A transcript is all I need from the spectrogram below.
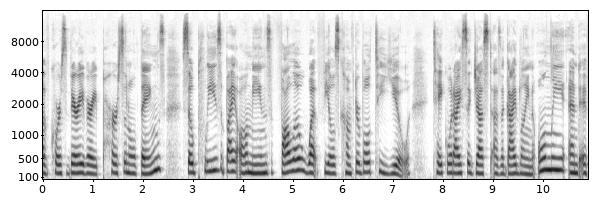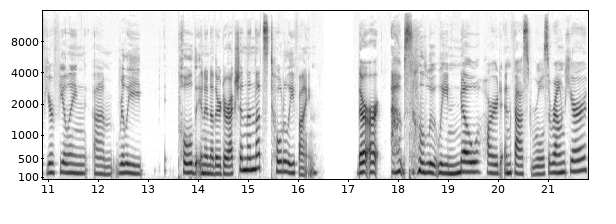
of course, very, very personal things. So please, by all means, follow what feels comfortable to you take what I suggest as a guideline only. And if you're feeling um, really pulled in another direction, then that's totally fine. There are absolutely no hard and fast rules around here,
